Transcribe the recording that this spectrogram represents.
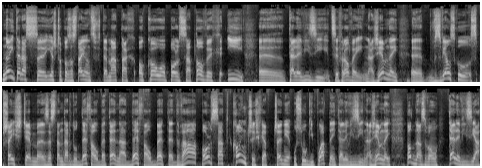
No i teraz e, jeszcze pozostając w tematach około polsatowych i e, telewizji cyfrowej naziemnej, e, w związku z przejściem ze standardu DVB-T na DVB-T2 Polsat kończy świadczenie usługi płatnej telewizji naziemnej pod nazwą telewizja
